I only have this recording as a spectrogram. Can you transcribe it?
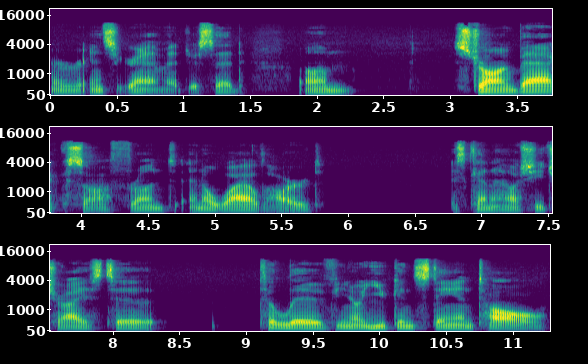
her Instagram. It just said, um, "Strong back, soft front, and a wild heart." Is kind of how she tries to to live. You know, you can stand tall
